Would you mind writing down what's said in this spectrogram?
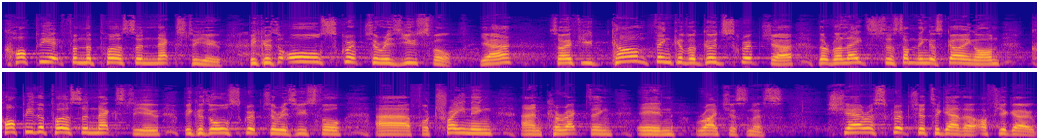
copy it from the person next to you because all scripture is useful. Yeah? So if you can't think of a good scripture that relates to something that's going on, copy the person next to you because all scripture is useful uh, for training and correcting in righteousness. Share a scripture together. Off you go.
